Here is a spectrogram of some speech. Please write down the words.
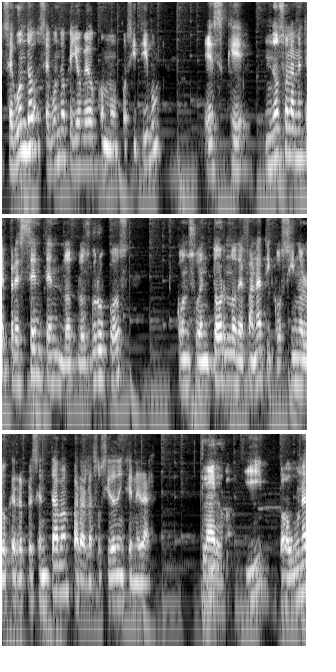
segundo, segundo que yo veo como positivo es que no solamente presenten los, los grupos con su entorno de fanáticos, sino lo que representaban para la sociedad en general. Claro. Y, o, una,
